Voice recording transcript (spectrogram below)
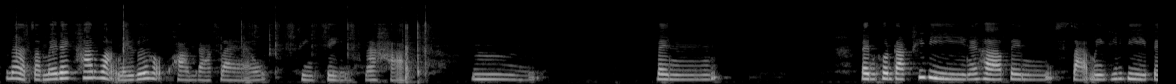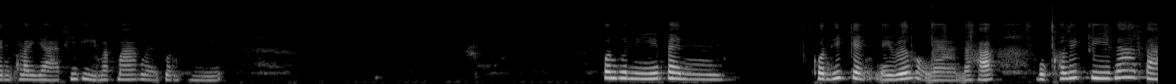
คุณอาจจะไม่ได้คาดหวังในเรื่องของความรักแล้วจริง ๆ นะคะ อืม เป็น เป็นคนรักที่ดีนะคะ เป็นสามีที่ดี เป็นภรรยาที่ดีมาก ๆ เลยคนคนนี้ คนคนนี้เป็นคนที่เก่งในเรื่องของงานนะคะ บุคลิกดีหน้าตา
